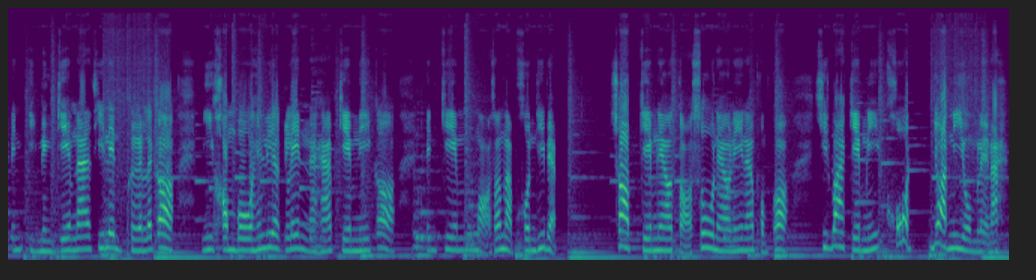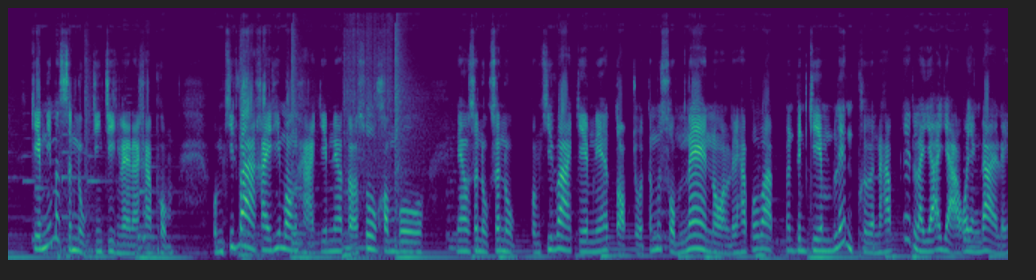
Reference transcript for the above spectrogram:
เป็นอีกหนึ่งเกมนะที่เล่นเพลิน แล้วก็มีคอมโบให้เลือกเล่นนะครับ เกมนี้ก็เป็นเกมเหมาะสำหรับคนที่แบบชอบเกมแนวต่อสู้แนวนี้นะ ผมก็คิดว่าเกมนี้โคตรยอดนิยมเลยนะ เกมนี้มันสนุกจริง ๆ เลยนะครับผม ผมคิดว่าใครที่มองหาเกมแนวต่อสู้คอมโบแนวสนุกสนุกๆผมคิดว่าเกมนี้ตอบโจทย์ท่านผู้ชมแน่นอนเลยครับ เพราะว่ามันเป็นเกมเล่นเพลินนะครับ เล่นระยะยาวก็ยังได้เลย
